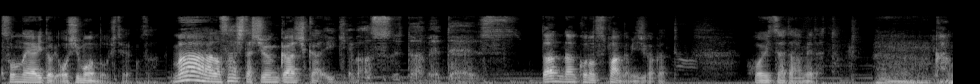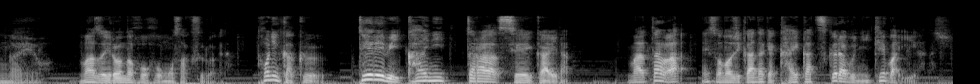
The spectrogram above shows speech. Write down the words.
そんなやりとり押し問答してるのさ。まあ、あの、刺した瞬間しか、いけます、ダメです。だんだんこのスパンが短くなってる。こいつはダメだと。うーん、考えよう。まずいろんな方法を模索するわけだ。とにかく、テレビ買いに行ったら正解だ。または、ね、その時間だけ快活クラブに行けばいい話。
